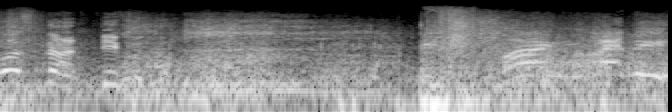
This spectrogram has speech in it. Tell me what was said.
Was not difficult. Mine ready.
